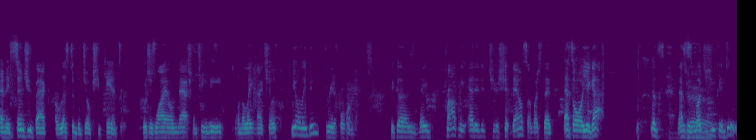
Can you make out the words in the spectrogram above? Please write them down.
And they send you back a list of the jokes you can do, which is why on national TV, on the late night shows, you only do three to four minutes because they probably edited your shit down so much that that's all you got. that's that's as much as you can do.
